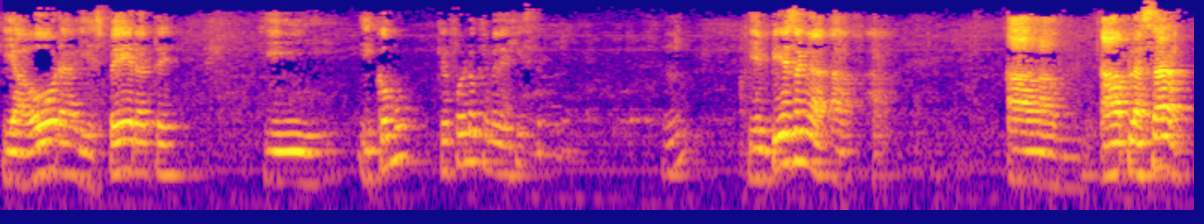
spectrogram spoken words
Y ahora, y espérate, y, ¿y cómo? ¿Qué fue lo que me dijiste? ¿Mm? Y empiezan a, a, a, a aplazar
